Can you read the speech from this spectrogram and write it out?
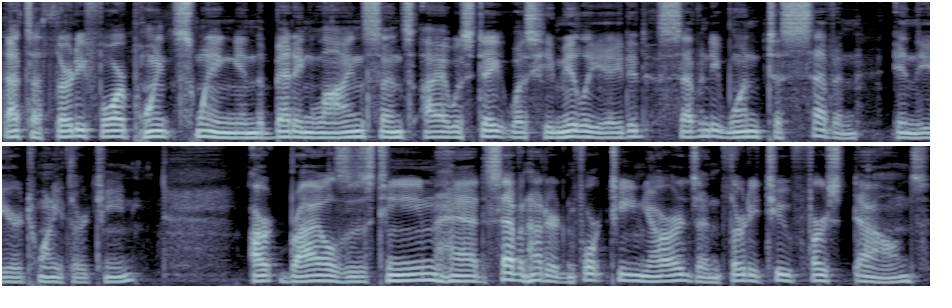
That's a 34 point swing in the betting line since Iowa State was humiliated 71 to 7 in the year 2013. Art Briles' team had 714 yards and 32 first downs.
